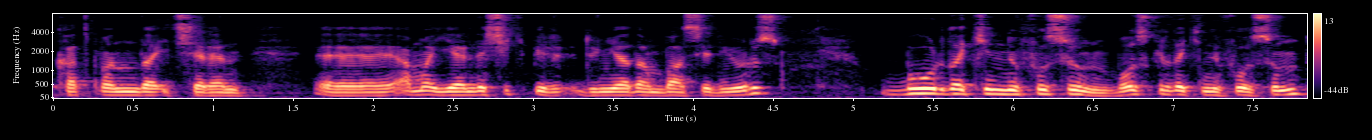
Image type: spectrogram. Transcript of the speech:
katmanında içeren e, ama yerleşik bir dünyadan bahsediyoruz. Buradaki nüfusun, Bozkır'daki nüfusun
